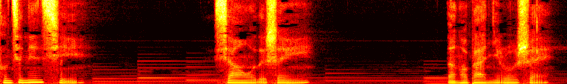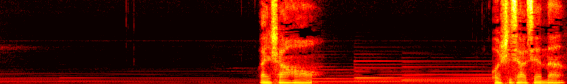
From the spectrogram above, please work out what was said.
从今天起，希望我的声音能够伴你入睡。晚上好，我是小仙男。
